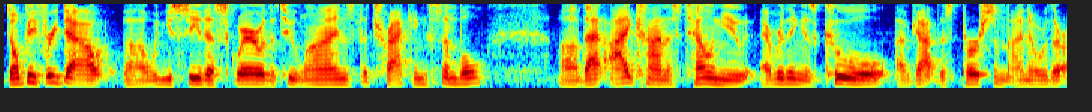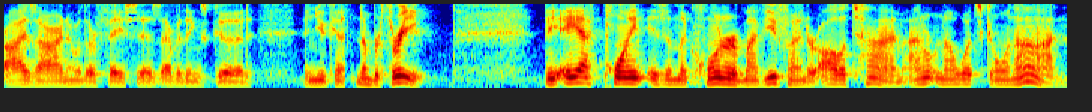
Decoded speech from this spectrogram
don't be freaked out uh, when you see the square with the two lines, the tracking symbol. Uh, that icon is telling you everything is cool. I've got this person. I know where their eyes are. I know where their face is. Everything's good. And you can. Number three, the AF point is in the corner of my viewfinder all the time. I don't know what's going on.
